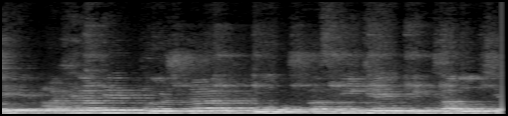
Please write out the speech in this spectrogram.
যে আখেরাতে পুরস্কার ও শাস্তিকে মিথ্যা বলছে?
